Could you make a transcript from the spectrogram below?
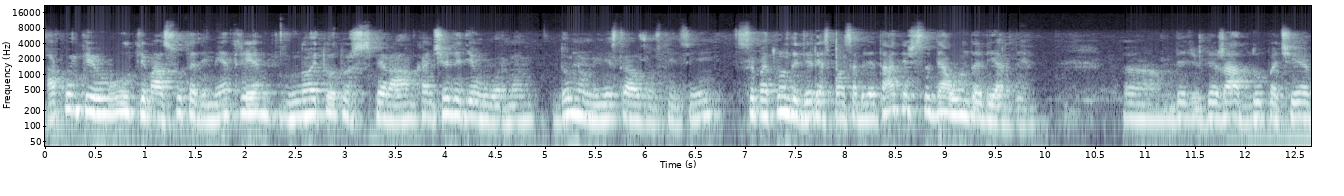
Acum, pe ultima sută de metri, noi totuși speram ca în cele din urmă, domnul ministru al justiției să pătrundă de responsabilitate și să dea undă verde. Deci, deja după ce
